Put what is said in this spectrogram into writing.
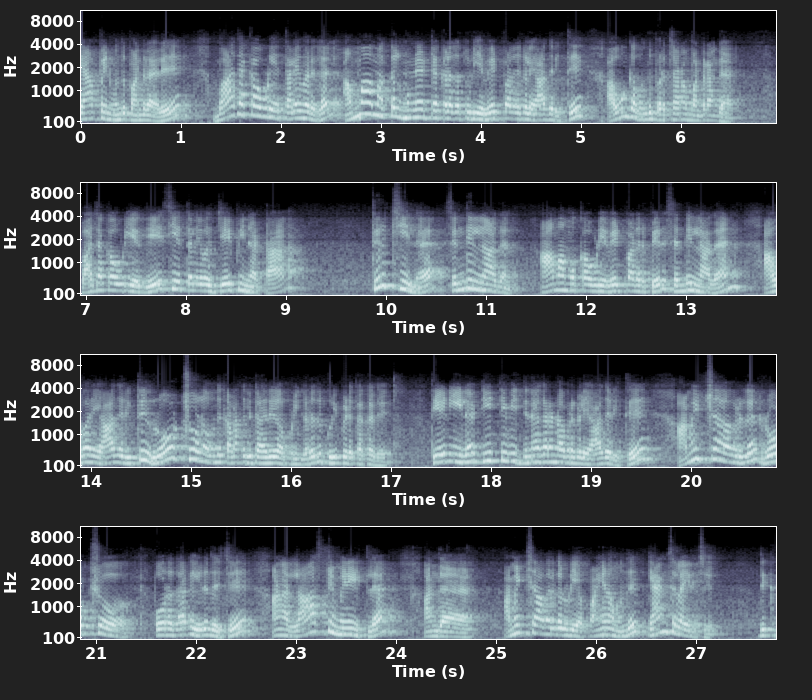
கேம்பெயின் வந்து பண்ணுறாரு பாஜகவுடைய தலைவர்கள் அம்மா மக்கள் முன்னேற்ற கழகத்துடைய வேட்பாளர்களை ஆதரித்து அவங்க வந்து பிரச்சாரம் பண்ணுறாங்க பாஜகவுடைய தேசிய தலைவர் ஜே பி நட்டா திருச்சியில் செந்தில்நாதன் அமமுகவுடைய வேட்பாளர் பேர் செந்தில்நாதன் அவரை ஆதரித்து ரோட் ஷோவில் வந்து கலந்துக்கிட்டாரு அப்படிங்கிறது குறிப்பிடத்தக்கது. தேனியில் டிடிவி தினகரன் அவர்களை ஆதரித்து அமித்ஷா அவர்கள் ரோட் ஷோ போகிறதாக இருந்துச்சு. ஆனால் லாஸ்ட் மினிட்ல அந்த அமித்ஷா அவர்களுடைய பயணம் வந்து கேன்சல் ஆயிடுச்சு இதுக்கு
